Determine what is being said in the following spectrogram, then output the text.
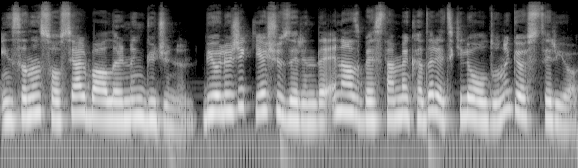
insanın sosyal bağlarının gücünün, biyolojik yaş üzerinde en az beslenme kadar etkili olduğunu gösteriyor.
